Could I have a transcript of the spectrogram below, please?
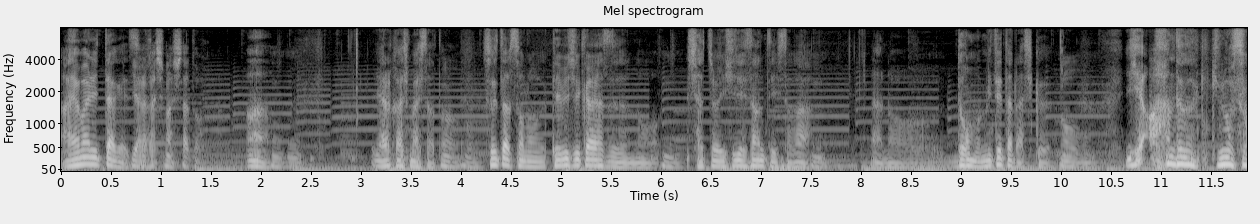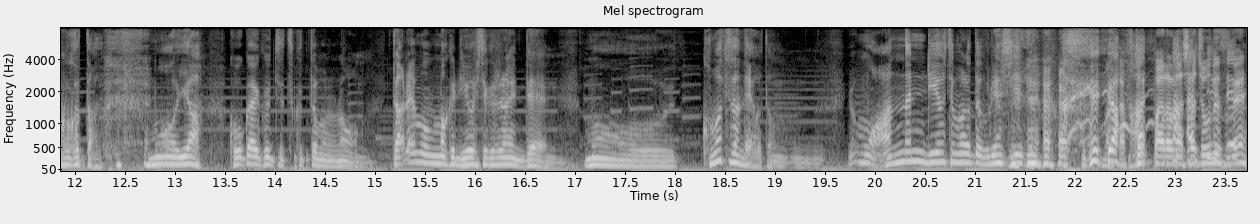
謝り行ったわけですよ。やらかしましたと。うんやらかしましたと、うんうん、そしたらその KBC 開発の社長石出さんっていう人が、うん、あのどうも見てたらしく「いやあんた昨日すごかった。もういや公開空地作ったものの、うん、誰もうまく利用してくれないんで、うん、もう困ってたんだよと、うんうん、もうあんなに利用してもらったら嬉しいって また太っ腹な社長ですね。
